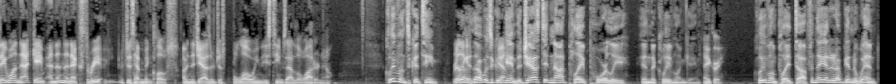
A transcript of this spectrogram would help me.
they won that game, and then the next three just haven't been close. I mean, the Jazz are just blowing these teams out of the water now. Cleveland's a good team. Really that, good. That was a good Yeah. game. The Jazz did not play poorly in the Cleveland game. I agree. Cleveland played tough, and they ended up getting a win.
